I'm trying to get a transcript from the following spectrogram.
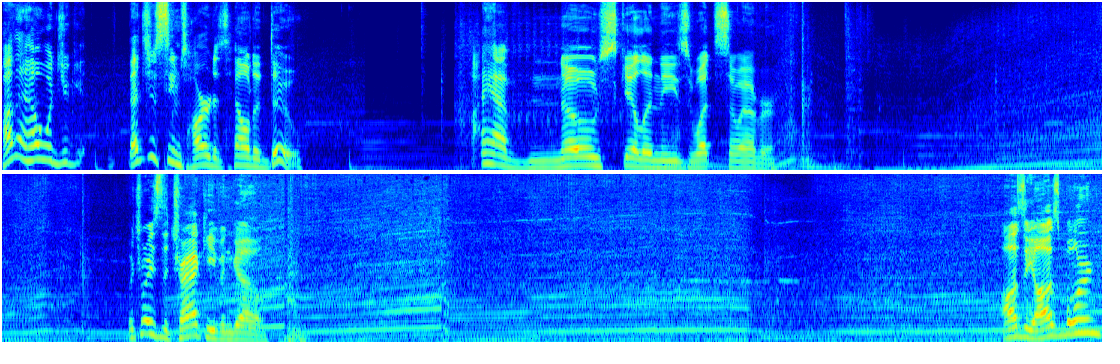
How the hell would you get... That just seems hard as hell to do. I have no skill in these whatsoever. Which way's the track even go? Ozzy Osbourne?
